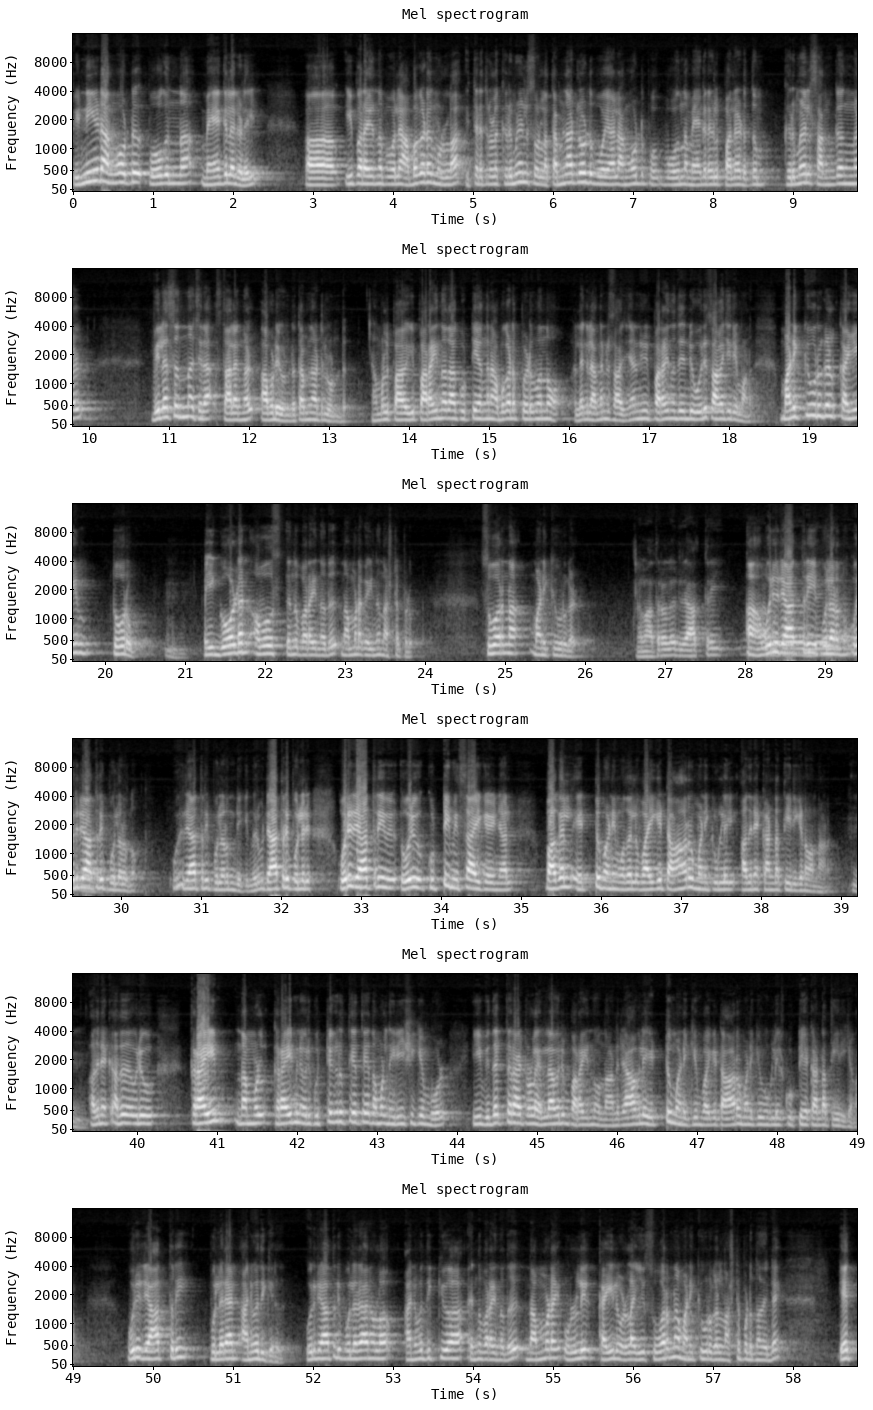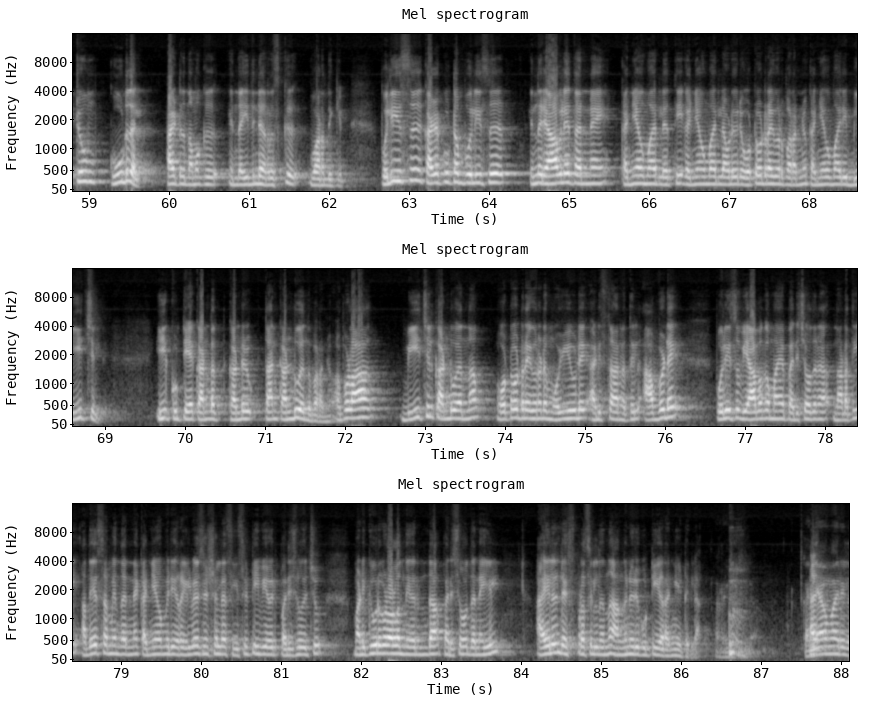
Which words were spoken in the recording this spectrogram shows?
പിന്നീട് അങ്ങോട്ട് പോകുന്ന മേഖലകളിൽ ഈ പറയുന്ന പോലെ അപകടമുള്ള ഇത്തരത്തിലുള്ള ക്രിമിനൽസ് ഉള്ള തമിഴ്നാട്ടിലോട്ട് പോയാൽ അങ്ങോട്ട് പോകുന്ന മേഖലകൾ പലയിടത്തും ക്രിമിനൽ സംഘങ്ങൾ വിലസുന്ന ചില സ്ഥലങ്ങൾ അവിടെയുണ്ട് തമിഴ്നാട്ടിലുണ്ട്. നമ്മൾ ഈ പറയുന്നത് ആ കുട്ടി അങ്ങനെ അപകടപ്പെടുമെന്നോ അല്ലെങ്കിൽ അങ്ങനെ സാഹചര്യം ഞാൻ ഈ പറയുന്നതിന്റെ ഒരു സാഹചര്യമാണ്. മണിക്കൂറുകൾ കഴിയും തോറും ഈ ഗോൾഡൻ അവേഴ്സ് എന്ന് പറയുന്നത് നമ്മുടെ കയ്യിൽ നിന്ന് നഷ്ടപ്പെടും. സുവർണ മണിക്കൂറുകൾ. മാത്രമല്ല രാത്രി ആ ഒരു രാത്രി പുലർന്നു ഒരു രാത്രി പുലർന്നു ഒരു രാത്രി പുലർന്നിരിക്കുന്നു ഒരു രാത്രി പുലർ ഒരു രാത്രി ഒരു കുട്ടി മിസ്സായി കഴിഞ്ഞാൽ പകൽ എട്ട് മണി മുതൽ വൈകിട്ട് ആറ് മണിക്കുള്ളിൽ അതിനെ കണ്ടെത്തിയിരിക്കണമെന്നാണ്. അതിനെ അത് ഒരു ക്രൈം നമ്മൾ ക്രൈമിനെ ഒരു കുറ്റകൃത്യത്തെ നമ്മൾ നിരീക്ഷിക്കുമ്പോൾ ഈ വിദഗ്ധരായിട്ടുള്ള എല്ലാവരും പറയുന്ന ഒന്നാണ് രാവിലെ എട്ട് മണിക്കും വൈകിട്ട് ആറ് മണിക്കും ഉള്ളിൽ കുട്ടിയെ കണ്ടെത്തിയിരിക്കണം. ഒരു രാത്രി പുലരാൻ അനുവദിക്കരുത്. ഒരു രാത്രി പുലരാനുള്ള അനുവദിക്കുക എന്ന് പറയുന്നത് നമ്മുടെ ഉള്ളിൽ കയ്യിലുള്ള ഈ സുവർണ മണിക്കൂറുകൾ നഷ്ടപ്പെടുന്നതിന്റെ ഏറ്റവും കൂടുതൽ ആയിട്ട് നമുക്ക് എന്താ ഇതിന്റെ റിസ്ക് വർദ്ധിക്കും. പോലീസ് കഴക്കൂട്ടം പോലീസ് ഇന്ന് രാവിലെ തന്നെ കന്യാകുമാരിയിലെത്തി കന്യാകുമാരിയിൽ അവിടെ ഒരു ഓട്ടോ ഡ്രൈവർ പറഞ്ഞു കന്യാകുമാരി ബീച്ചിൽ ഈ കുട്ടിയെ കണ്ട കണ്ടു താൻ കണ്ടു എന്ന് പറഞ്ഞു. അപ്പോൾ ആ ബീച്ചിൽ കണ്ടുവന്ന ഓട്ടോ ഡ്രൈവറുടെ മൊഴിയുടെ അടിസ്ഥാനത്തിൽ അവിടെ പോലീസ് വ്യാപകമായ പരിശോധന നടത്തി. അതേസമയം തന്നെ കന്യാകുമാരി റെയിൽവേ സ്റ്റേഷനിലെ സി സി ടി വി അവർ പരിശോധിച്ചു. മണിക്കൂറുകളോളം നീണ്ട പരിശോധനയിൽ ഐലൻഡ് എക്സ്പ്രസിൽ നിന്ന് അങ്ങനെ ഒരു കുട്ടി ഇറങ്ങിയിട്ടില്ല. കന്യാകുമാരി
